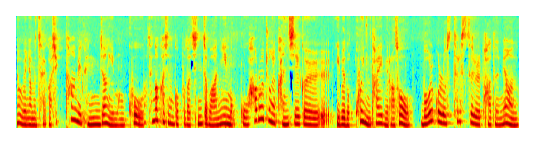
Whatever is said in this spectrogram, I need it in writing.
왜냐면 제가 식탐이 굉장히 많고 생각하시는 것보다 진짜 많이 먹고 하루 종일 간식을 입에 넣고 있는 타입이라서 먹을 걸로 스트레스를 받으면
